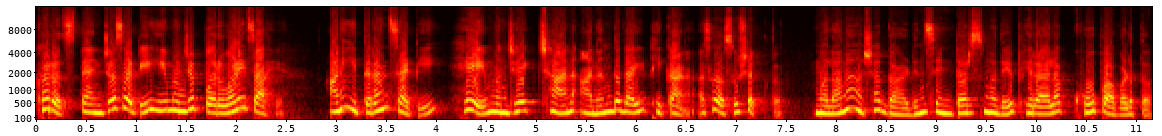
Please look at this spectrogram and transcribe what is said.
खरंच त्यांच्यासाठी ही म्हणजे पर्वणीच आहे. आणि इतरांसाठी हे म्हणजे एक छान आनंददायी ठिकाण असं असू शकतं. मला ना अशा गार्डन सेंटर्समध्ये फिरायला खूप आवडतं.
